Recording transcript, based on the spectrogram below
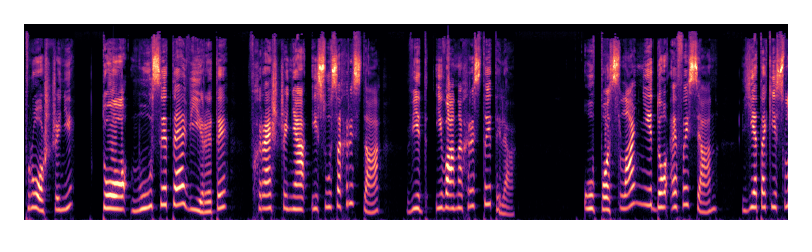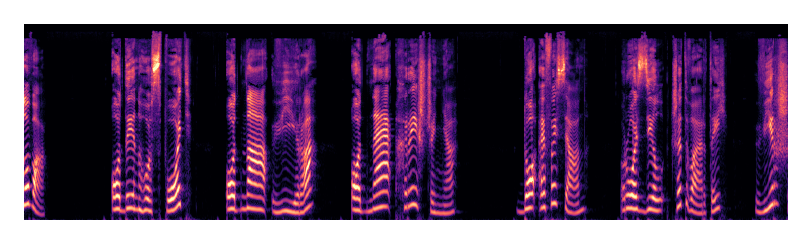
прощені, то мусите вірити в хрещення Ісуса Христа від Івана Хрестителя. У посланні до Ефесян є такі слова: Один Господь, одна віра, одне хрещення. До Ефесян, розділ 4, вірш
